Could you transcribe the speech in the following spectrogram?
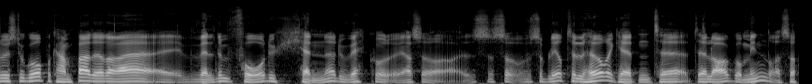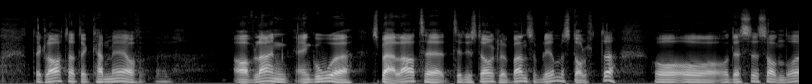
hvis du går på kamper der det er eh, veldig få du kjenner, du vet hvor, altså, så, så, så, blir tilhørigheten til, til laget mindre. Så det er klart at det kan vi avle en, en god spiller til, til, de større klubbene, så blir vi stolte. Og, og, og disse Sondre,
